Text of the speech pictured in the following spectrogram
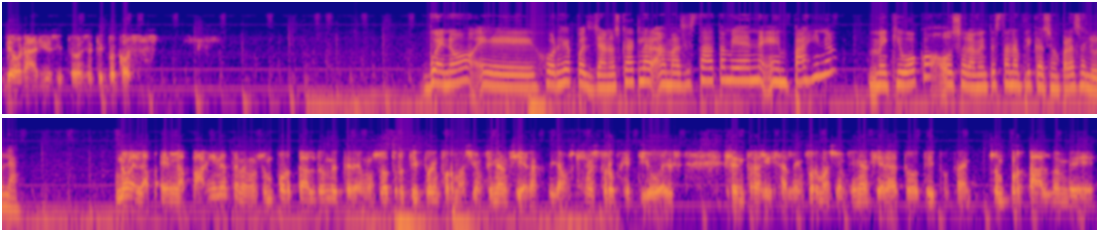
de horarios y todo ese tipo de cosas. Bueno, eh, Jorge, pues ya nos queda claro. Además está también en página, ¿me equivoco? ¿O solamente está en aplicación para celular? No, en la, en la página tenemos un portal donde tenemos otro tipo de información financiera. Digamos que nuestro objetivo es centralizar la información financiera de todo tipo. Es un portal donde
